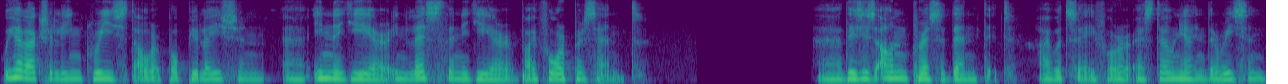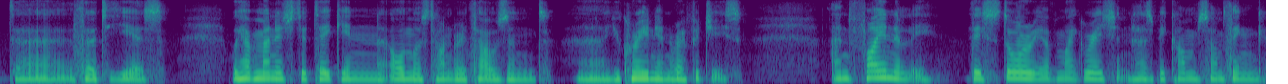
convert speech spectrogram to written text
We have actually increased our population uh, in a year, in less than a year, by 4%. Uh, this is unprecedented, I would say, for Estonia in the recent uh, 30 years. We have managed to take in almost 100,000 uh, Ukrainian refugees. And finally, this story of migration has become something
